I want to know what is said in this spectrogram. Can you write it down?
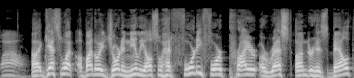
Wow. Uh, guess what? Uh, by the way, Jordan Neely also had 44 prior arrests under his belt.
